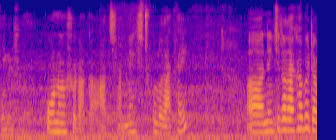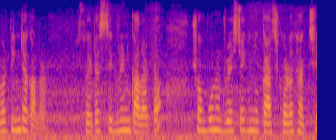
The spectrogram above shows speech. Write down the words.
পনেরোশো টাকা। পনেরোশো টাকা। আচ্ছা নেক্সটগুলো দেখাই। নেক্সট যেটা দেখাবো এটা আবার তিনটা কালার সো এটা সি গ্রিন কালারটা সম্পূর্ণ ড্রেসটা কিন্তু কাজ করা থাকছে।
